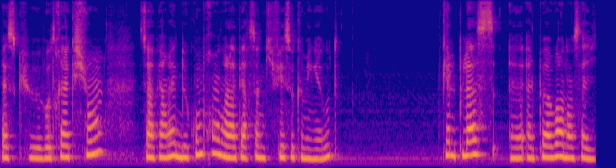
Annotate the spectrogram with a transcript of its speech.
Parce que votre réaction, ça va permettre de comprendre à la personne qui fait ce coming out quelle place euh, elle peut avoir dans sa vie.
